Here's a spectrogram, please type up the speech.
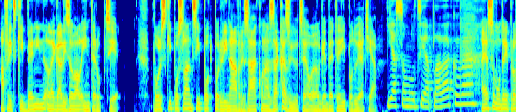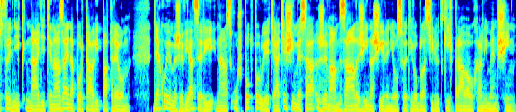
Africký Benin legalizoval interrupcie. Poľskí poslanci podporili návrh zákona zakazujúceho LGBTI podujatia. Ja som Lucia Plaváková. A ja som Ondrej Prostredník. Nájdete nás aj na portáli Patreon. Ďakujeme, že viacerí nás už podporujete a tešíme sa, že vám záleží na šírení osvety v oblasti ľudských práv a ochrany menšín.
